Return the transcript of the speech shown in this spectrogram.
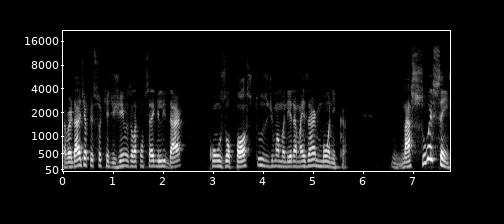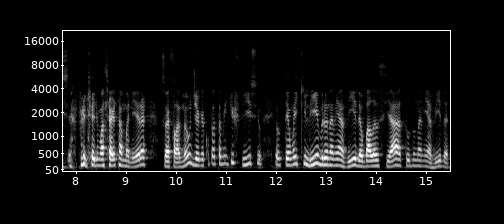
Na verdade, a pessoa que é de gêmeos, ela consegue lidar com os opostos de uma maneira mais harmônica na sua essência, porque de uma certa maneira você vai falar: não, Diego, é completamente difícil eu ter um equilíbrio na minha vida, eu balancear tudo na minha vida.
